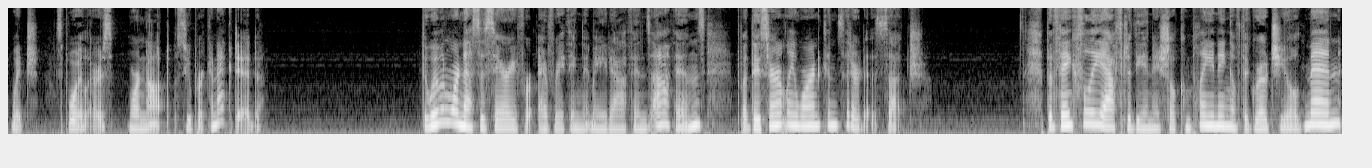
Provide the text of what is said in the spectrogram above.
which, spoilers, were not super connected. The women were necessary for everything that made Athens Athens, but they certainly weren't considered as such. But thankfully, after the initial complaining of the grouchy old men,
